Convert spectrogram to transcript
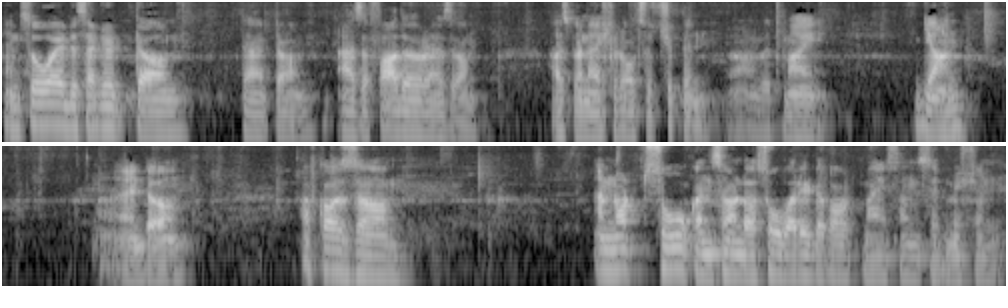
And so i decided um, that um, as a father as a husband i should also chip in uh, with my gyan. And um, of course um, i'm not so concerned or so worried about my son's admission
